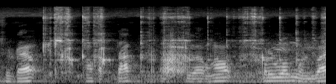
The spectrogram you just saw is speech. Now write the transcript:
เสร็จแล้วเอากับตักเอาเกลือของเขามารวมหมุนไว้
